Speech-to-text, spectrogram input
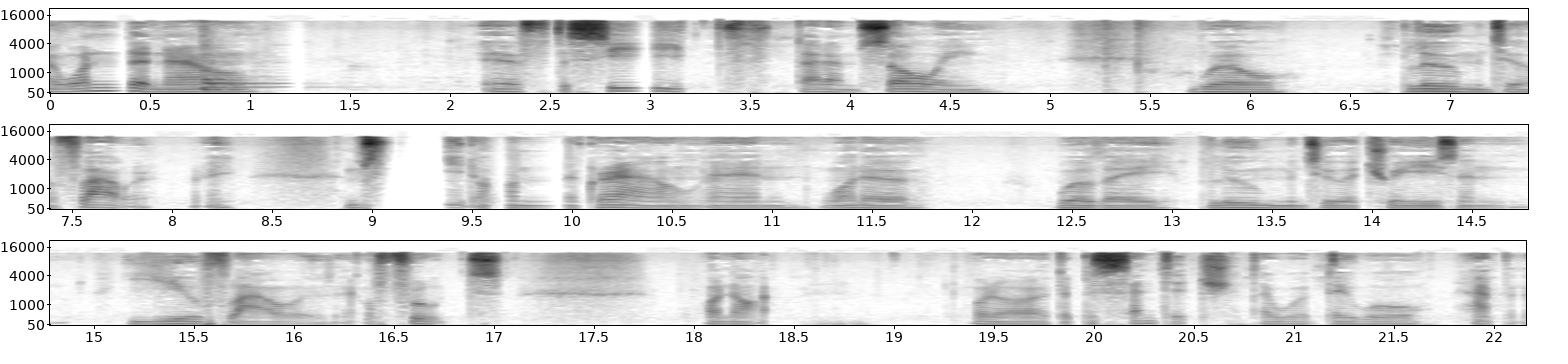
I wonder now if the seed that I'm sowing will bloom into a flower, right? I'm seed on the ground and wonder will they bloom into a trees and yield flowers or fruits or not? What are the percentage that will they will happen?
